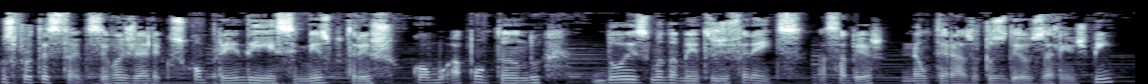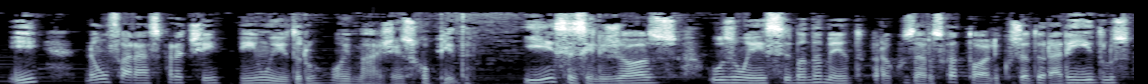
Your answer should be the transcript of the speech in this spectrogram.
os protestantes evangélicos compreendem esse mesmo trecho como apontando dois mandamentos diferentes, a saber, não terás outros deuses além de mim e não farás para ti nenhum ídolo ou imagem esculpida. E esses religiosos usam esse mandamento para acusar os católicos de adorarem ídolos,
